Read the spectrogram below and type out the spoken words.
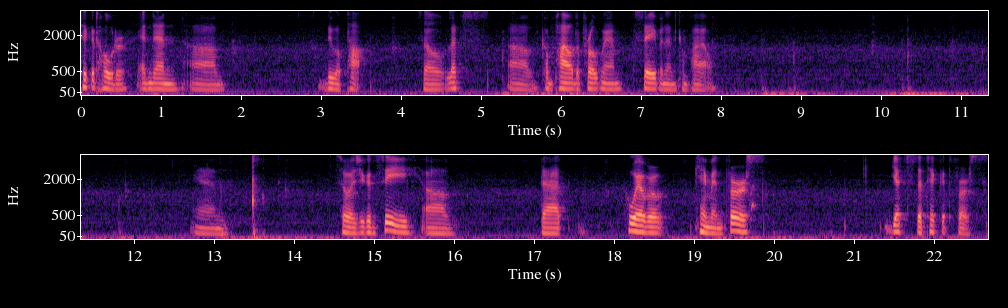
ticket holder and then um, do a pop. So let's uh, compile the program save and then compile. And so as you can see um, that whoever came in first gets the ticket first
